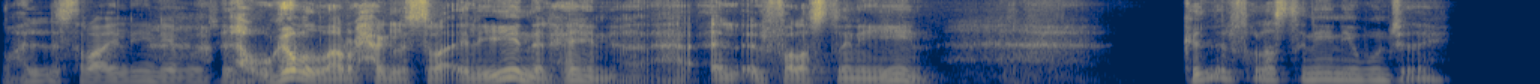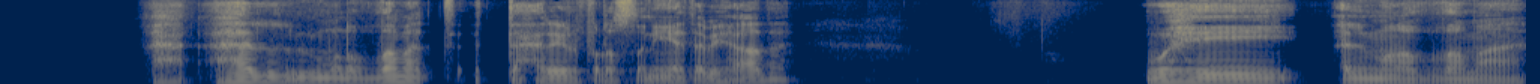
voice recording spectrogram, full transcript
وهل الإسرائيليين يبون؟ لا وقبل لا أروح حق الإسرائيليين الحين ال- الفلسطينيين كل الفلسطينيين يبون كذي هل منظمة التحرير الفلسطينية تبي هذا؟ وهي المنظمة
